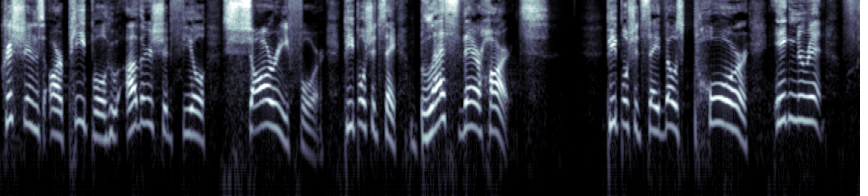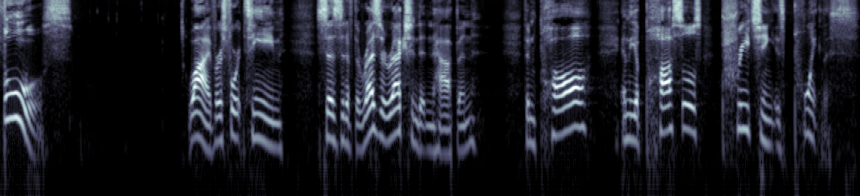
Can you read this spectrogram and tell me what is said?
Christians are people who others should feel sorry for. People should say, bless their hearts people should say, Those poor, ignorant fools. Why? Verse 14 says that if the resurrection didn't happen, then Paul and the apostles' preaching is pointless.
